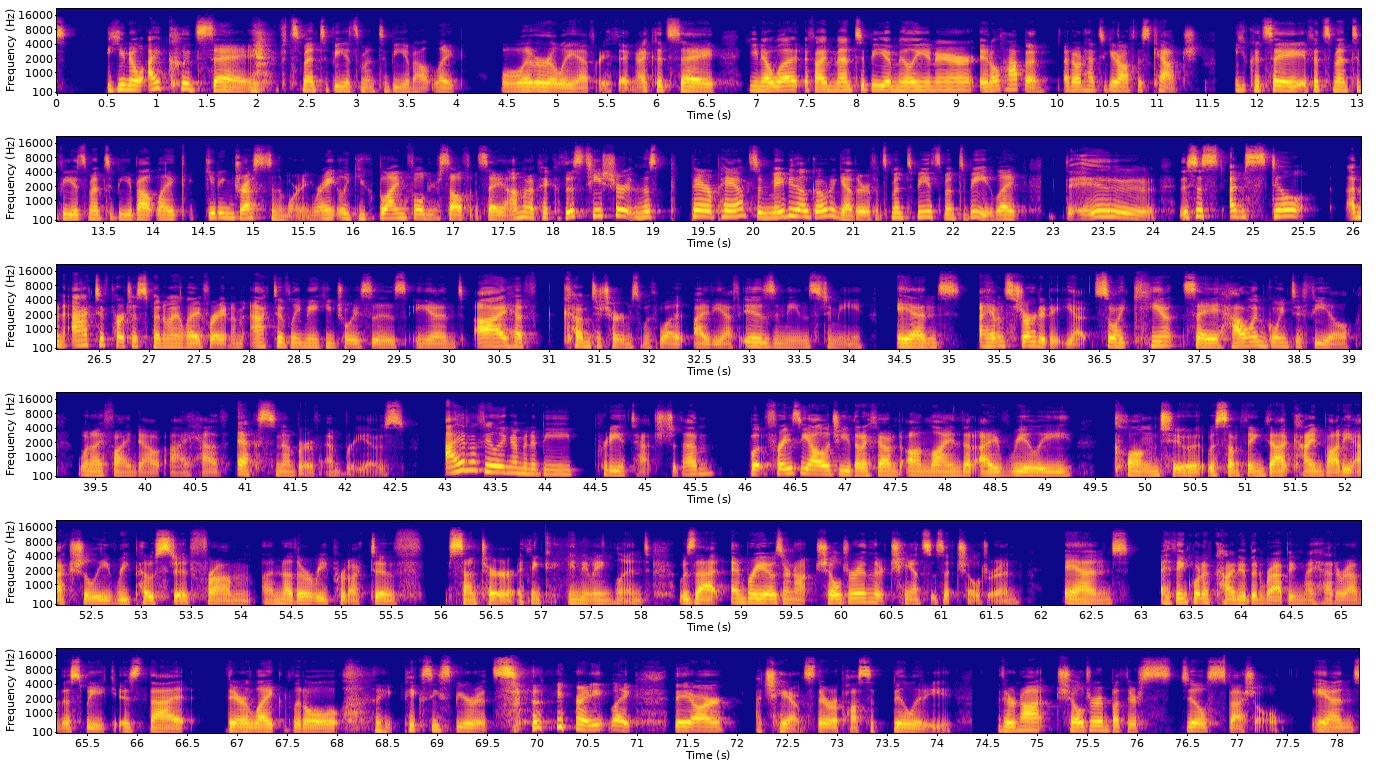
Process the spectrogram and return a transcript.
you know, I could say if it's meant to be, it's meant to be about like literally everything. I could say, you know what? If I'm meant to be a millionaire, it'll happen. I don't have to get off this couch. You could say, if it's meant to be, it's meant to be about like getting dressed in the morning, right? Like you could blindfold yourself and say, I'm going to pick this t shirt and this pair of pants, and maybe they'll go together. If it's meant to be, it's meant to be. Like, this is, I'm still I'm an active participant in my life, right? And I'm actively making choices. And I have come to terms with what IVF is and means to me. And I haven't started it yet. So I can't say how I'm going to feel when I find out I have X number of embryos. I have a feeling I'm going to be pretty attached to them. But phraseology that I found online that I really clung to it was something that Kindbody actually reposted from another reproductive center, I think in New England, was that embryos are not children, they're chances at children. And I think what I've kind of been wrapping my head around this week is that they're like little like pixie spirits, right? Like they are a chance, they're a possibility. They're not children, but they're still special. And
